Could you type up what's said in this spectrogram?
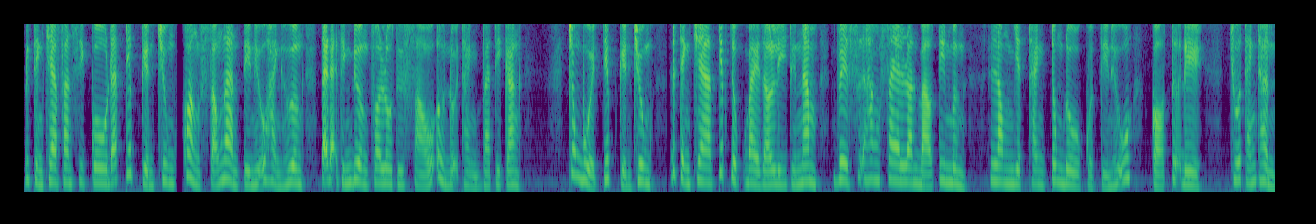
Đức Thánh Cha Francisco đã tiếp kiến chung khoảng 6.000 tín hữu hành hương tại Đại Thính đường Phaolô thứ 6 ở nội thành Vatican. Trong buổi tiếp kiến chung, Đức Thánh Cha tiếp tục bài giáo lý thứ năm về sự hăng say loan báo tin mừng, lòng nhiệt thành tông đồ của tín hữu có tựa đề Chúa Thánh Thần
